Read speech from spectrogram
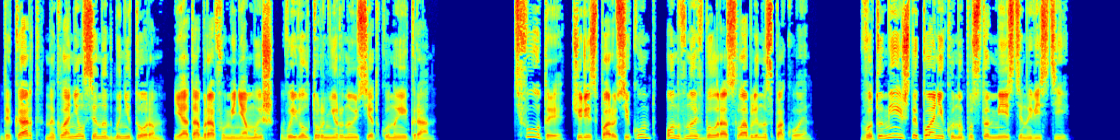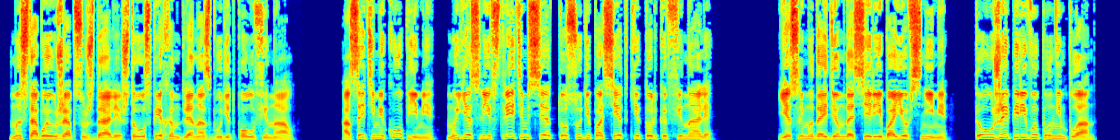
Декарт наклонился над монитором и, отобрав у меня мышь, вывел турнирную сетку на экран. Тьфу ты, через пару секунд он вновь был расслаблен и спокоен. Вот умеешь ты панику на пустом месте навести. Мы с тобой уже обсуждали, что успехом для нас будет полуфинал. А с этими копьями мы, если и встретимся, то, судя по сетке, только в финале. Если мы дойдем до серии боев с ними, то уже перевыполним план.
